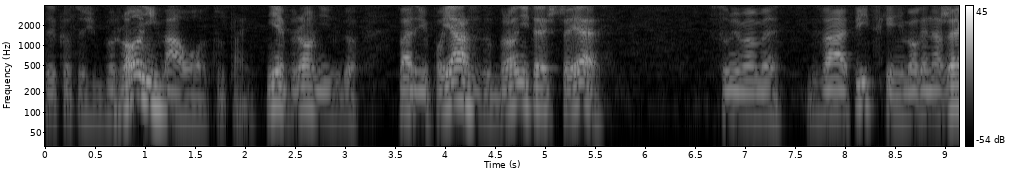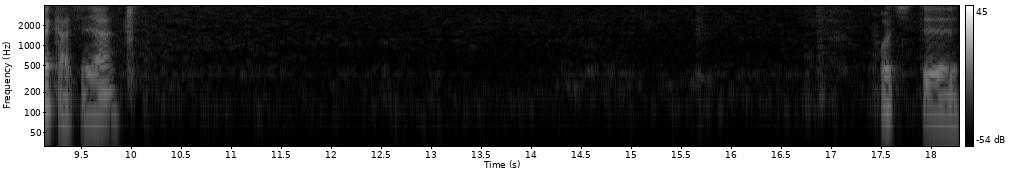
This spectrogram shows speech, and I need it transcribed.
Tylko coś broni mało tutaj. Nie broni, tylko bardziej pojazdu. Broni to jeszcze jest. W sumie mamy dwa epickie, nie mogę narzekać, nie? Chodź ty.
